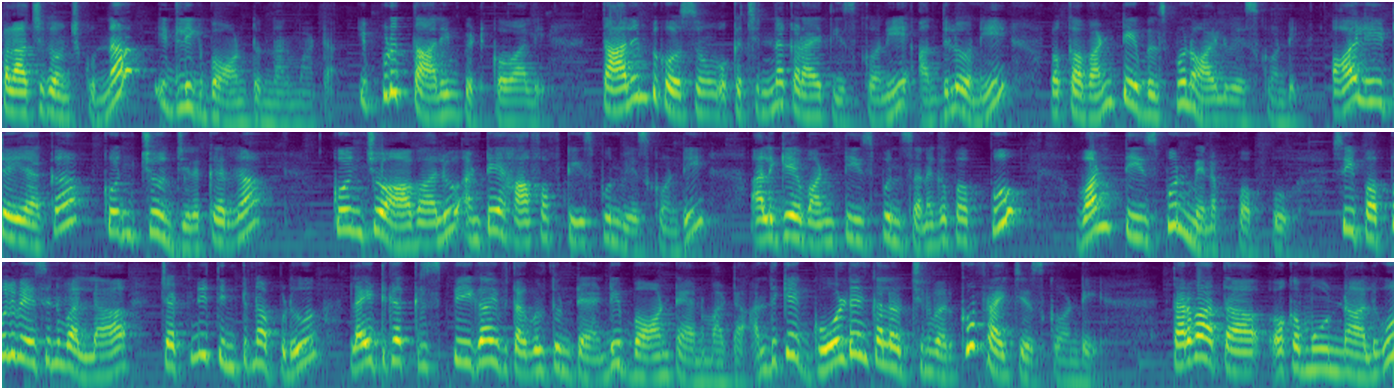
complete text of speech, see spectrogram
పలాచగా ఉంచుకున్నా ఇడ్లీకి బాగుంటుంది అనమాట ఇప్పుడు తాలింపు పెట్టుకోవాలి. తాలింపు కోసం ఒక చిన్న కడాయి తీసుకొని అందులోని ఒక వన్ టేబుల్ స్పూన్ ఆయిల్ వేసుకోండి. ఆయిల్ హీట్ అయ్యాక కొంచెం జీలకర్ర కొంచెం ఆవాలు అంటే హాఫ్ ఆఫ్ టీ స్పూన్ వేసుకోండి. అలాగే వన్ టీ స్పూన్ శనగపప్పు వన్ టీ స్పూన్ మినప్పప్పు. సో ఈ పప్పులు వేసిన వల్ల చట్నీ తింటున్నప్పుడు లైట్గా క్రిస్పీగా ఇవి తగులుతుంటాయండి బాగుంటాయి అనమాట అందుకే గోల్డెన్ కలర్ వచ్చిన వరకు ఫ్రై చేసుకోండి. తర్వాత ఒక మూడు నాలుగు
